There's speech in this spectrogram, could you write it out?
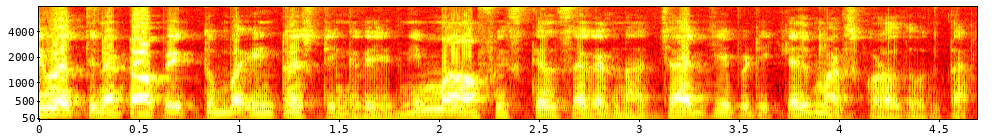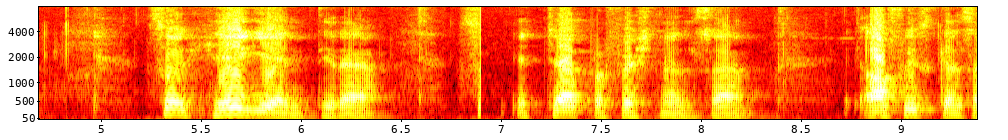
ಇವತ್ತಿನ ಟಾಪಿಕ್ ತುಂಬ ಇಂಟ್ರೆಸ್ಟಿಂಗ್ ರೀ. ನಿಮ್ಮ ಆಫೀಸ್ ಕೆಲಸಗಳನ್ನ ಚಾಟ್ ಜಿ ಪಿ ಟಿ ಕೆಲ್ ಮಾಡಿಸ್ಕೊಳ್ಳೋದು ಅಂತ. ಸೊ ಹೇಗೆ ಅಂತೀರಾ? ಎಚ್ ಆರ್ ಪ್ರೊಫೆಷ್ನಲ್ಸಾ ಆಫೀಸ್ ಕೆಲಸ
